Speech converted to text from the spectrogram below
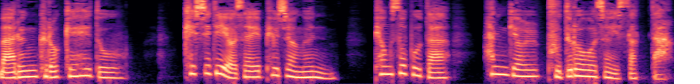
말은 그렇게 해도 캐시디 여사의 표정은 평소보다 한결 부드러워져 있었다.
